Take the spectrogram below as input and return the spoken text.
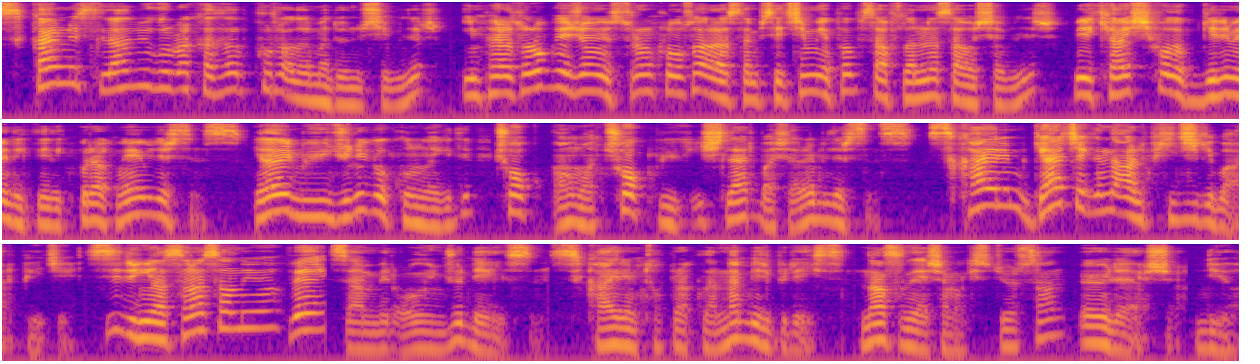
Skyrim'de silahlı bir gruba katılıp kurt adama dönüşebilir. İmparatorluk Lejyon ve Stormclaws'lar arasında bir seçim yapıp saflarına savaşabilir. Bir kaşif olup girmedik delik bırakmayabilirsiniz. Ya da bir büyücülük okuluna gidip çok ama çok büyük işler başarabilirsiniz. Skyrim gerçekten de RPG gibi RPG. Sizi dünyasına salıyor ve sen bir oyuncu değilsin. Skyrim topraklarına bir bireysin. Nasıl yaşamak istiyorsan öyle yaşa diyor.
